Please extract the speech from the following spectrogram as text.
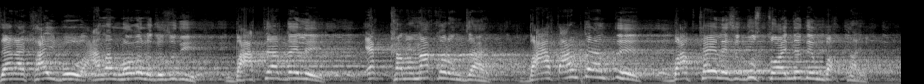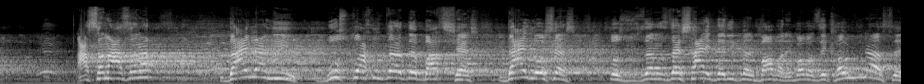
যারা খাইবো, আনার লগে লগে যদি ভাতে আর দাইলে একখানো না করন যায় ভাত আনতে আনতে ভাত খাইলে যে গুস্ত আইনে দেম ভাত খাই আসে না আসে না? দাইলা নি গুস্ত আনতে ভাত শেষ দাইলও শেষ। তো যারা যায় সাইদারি করে, বাবারে, বাবা, যে খাউন না আছে,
